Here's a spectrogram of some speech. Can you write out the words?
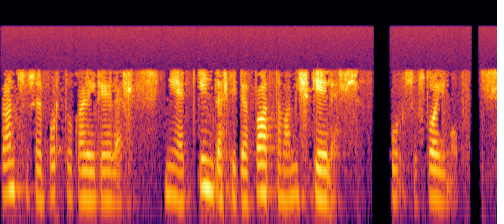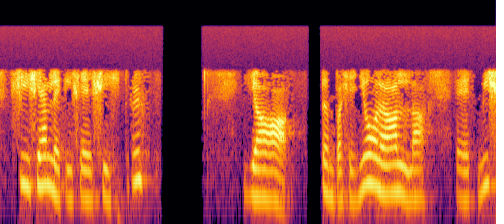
prantsuse, portugali keeles, nii et kindlasti peab vaatama, mis keeles kursus toimub. siis jällegi see sihtrühm ja tõmbasin joone alla, et mis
